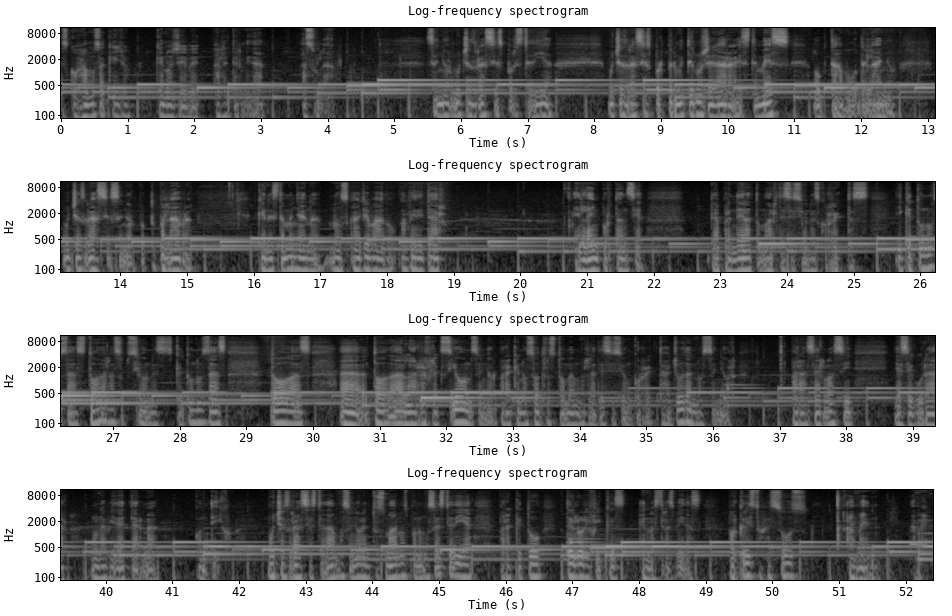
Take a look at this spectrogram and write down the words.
escojamos aquello que nos lleve a la eternidad a su lado. Señor, muchas gracias por este día. Muchas gracias por permitirnos llegar a este mes octavo del año. Muchas gracias, Señor, por tu palabra que en esta mañana nos ha llevado a meditar en la importancia de aprender a tomar decisiones correctas y que tú nos das todas las opciones, que tú nos das todas, uh, toda la reflexión, Señor, para que nosotros tomemos la decisión correcta. Ayúdanos, Señor, para hacerlo así y asegurar una vida eterna contigo. Muchas gracias te damos, Señor, en tus manos ponemos este día para que tú te glorifiques en nuestras vidas. Por Cristo Jesús. Amén. Amén.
